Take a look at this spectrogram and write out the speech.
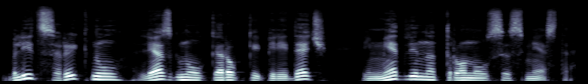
Блиц рыкнул, лязгнул коробкой передач и медленно тронулся с места.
